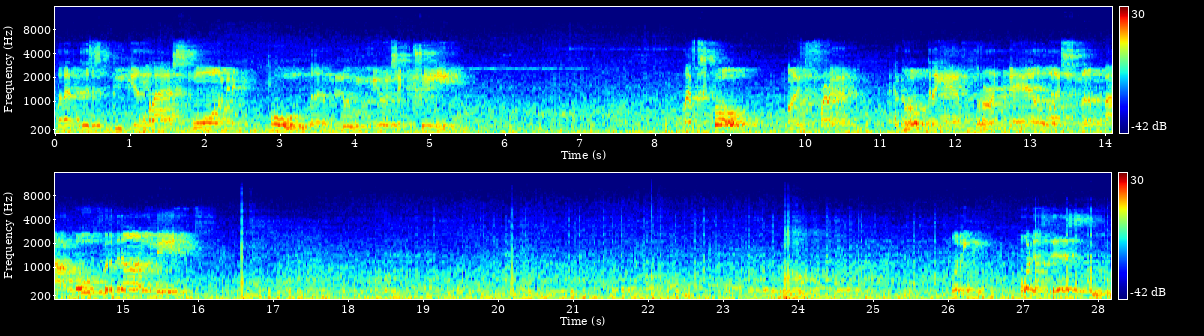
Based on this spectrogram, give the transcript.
Let this be your last warning. Fool, the new music team. Let's go, my friend, and hope they after a day lesson about overdone needs. Buddy, what is this?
